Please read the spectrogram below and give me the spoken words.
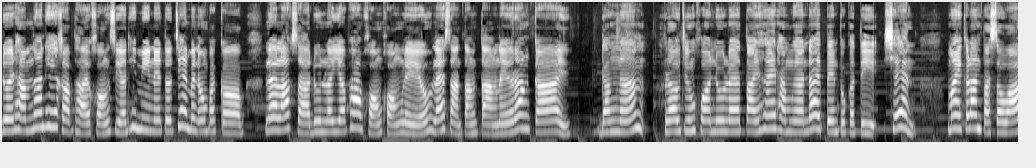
โดยทำหน้าที่ขับถ่ายของเสียที่มีไนโตรเจนเป็นองค์ประกอบ และรักษาดุลยภาพของของเหลว และสารต่างๆ ในร่างกาย ดังนั้น เราจึงควรดูแลไตให้ทำงานได้เป็นปกติ เช่น ไม่กลั้นปัสสาวะ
